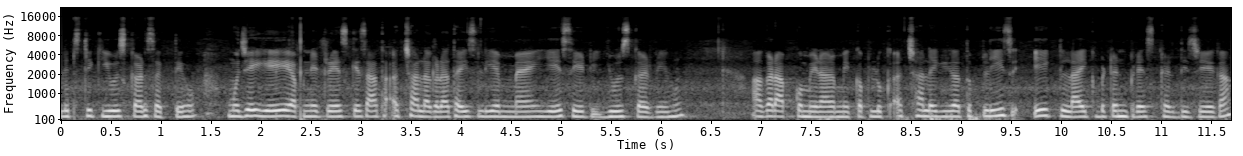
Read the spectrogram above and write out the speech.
लिपस्टिक यूज़ कर सकते हो। मुझे ये अपने ड्रेस के साथ अच्छा लग रहा था, इसलिए मैं ये सेट यूज़ कर रही हूँ। अगर आपको मेरा मेकअप लुक अच्छा लगेगा तो प्लीज़ एक लाइक बटन प्रेस कर दीजिएगा।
